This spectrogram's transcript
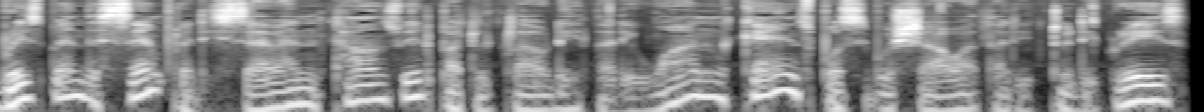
Brisbane the same 27, Townsville partly cloudy 31, Cairns possible shower 32 degrees,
